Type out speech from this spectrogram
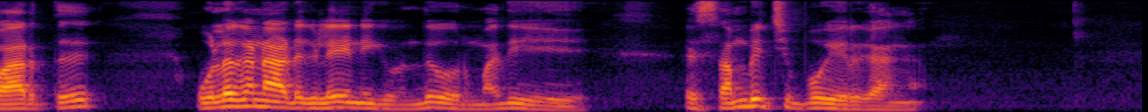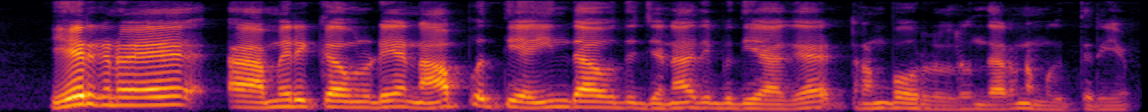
பார்த்து உலக நாடுகளே இன்னைக்கு வந்து ஒரு மாதிரி ஸ்தம்பிச்சு போயிருக்காங்க. ஏற்கனவே அமெரிக்காவினுடைய நாற்பத்தி ஐந்தாவது ஜனாதிபதியாக ட்ரம்ப் அவர்கள் இருந்தார் நமக்கு தெரியும்.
